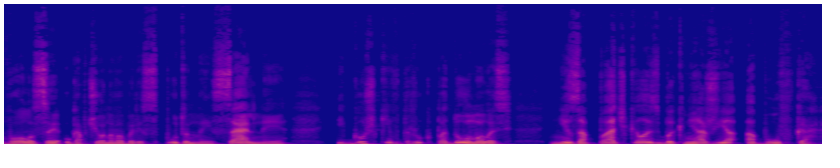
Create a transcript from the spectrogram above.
Волосы у Копченого были спутанные, сальные, и Гошке вдруг подумалось, не запачкалась бы княжья обувка.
